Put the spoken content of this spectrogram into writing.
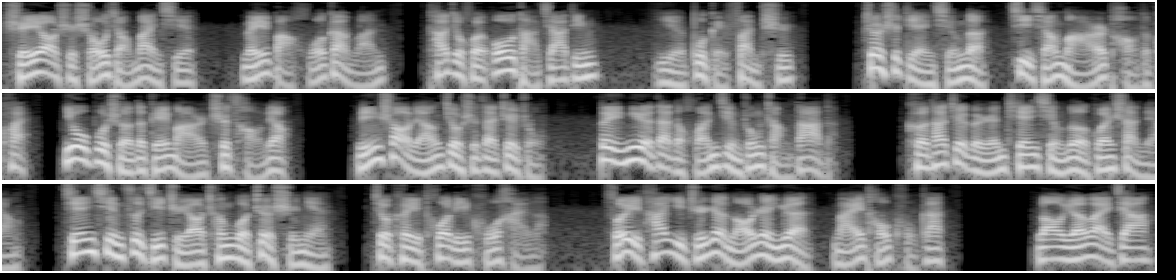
谁要是手脚慢些，没把活干完，他就会殴打家丁，也不给饭吃。这是典型的既想马儿跑得快。又不舍得给马儿吃草料，林少良就是在这种被虐待的环境中长大的。可他这个人天性乐观善良，坚信自己只要撑过这十年，就可以脱离苦海了。所以他一直任劳任怨，埋头苦干。老员外家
